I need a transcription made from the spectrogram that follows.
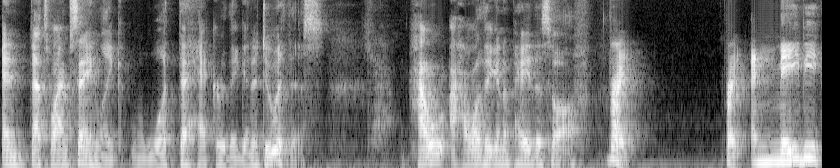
and that's why I'm saying like, what the heck are they gonna do with this? How how are they gonna pay this off? Right. Right. And maybe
